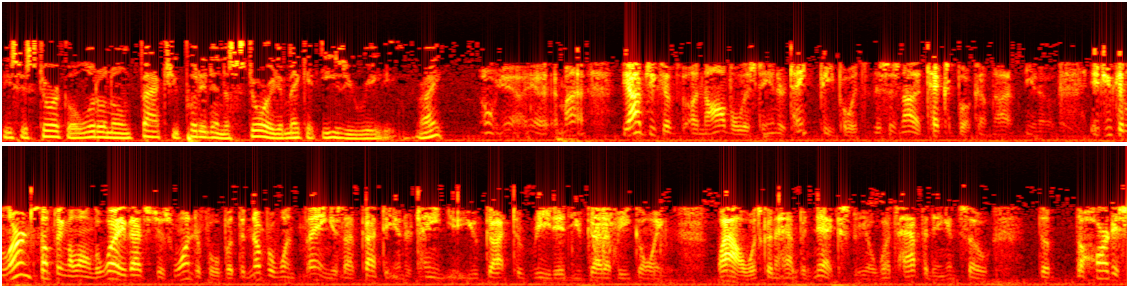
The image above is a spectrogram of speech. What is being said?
these historical little known facts, you put it in a story to make it easy reading, right? Oh, yeah, yeah. My, the object of a novel is to entertain people. It's, this is not a textbook. I'm not, you know, if you can learn something along the way, that's just wonderful. But the number one thing is I've got to entertain you. You've got to read it. You've got to be going, wow, what's going to happen next? You know, what's happening? And so the the hardest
